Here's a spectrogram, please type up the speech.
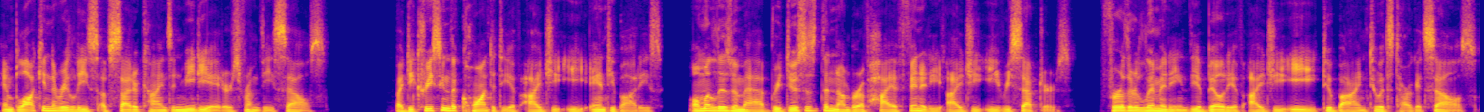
and blocking the release of cytokines and mediators from these cells. By decreasing the quantity of IgE antibodies, omalizumab reduces the number of high affinity IgE receptors, further limiting the ability of IgE to bind to its target cells.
